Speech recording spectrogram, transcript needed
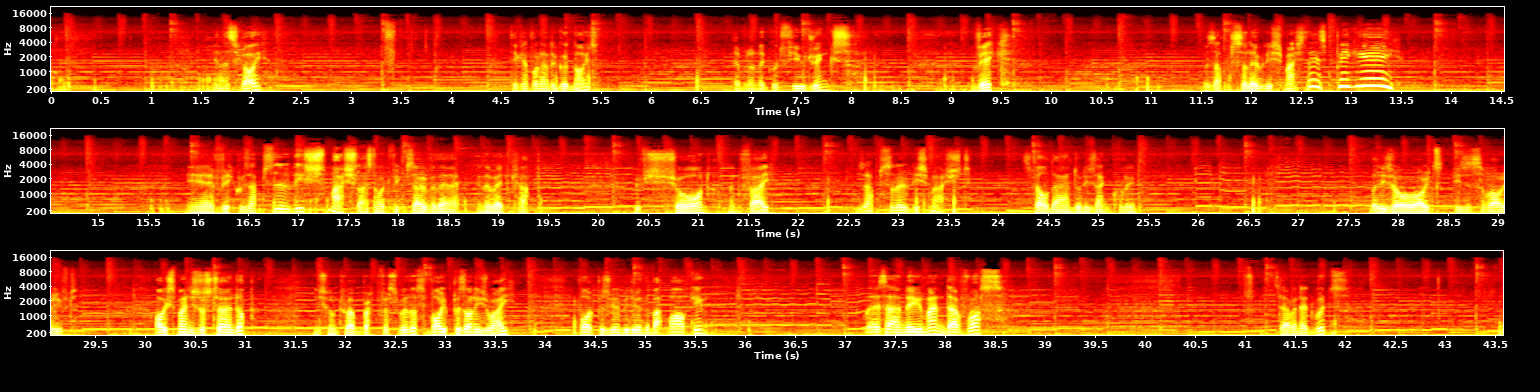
in the sky. I think everyone had a good night. Everyone had a good few drinks. Vic was absolutely smashed. There's Piggy! Yeah, Vic was absolutely smashed last night. Vic's over there in the red cap with Sean and Faye. He was absolutely smashed. He's fell down, done his ankle in. But he's alright, he's survived. Iceman's just turned up. He's come to have breakfast with us. Viper's on his way. Viper's going to be doing the back marking. There's our new man, Davros. Davin Edwards.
